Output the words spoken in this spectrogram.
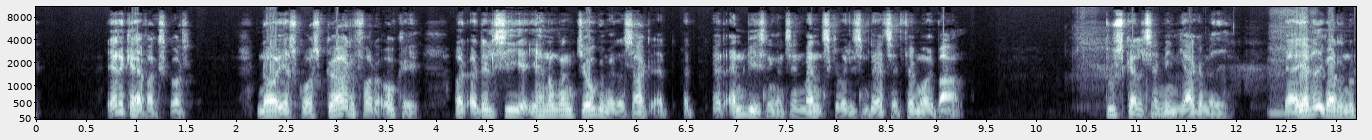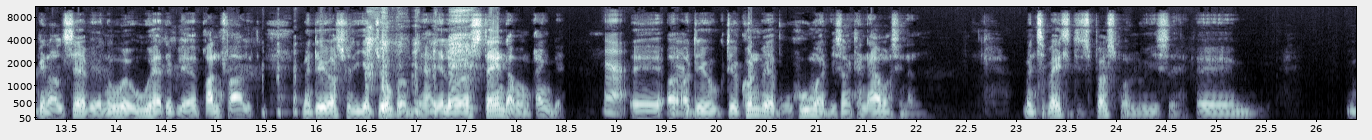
Ja, det kan jeg faktisk godt. Nå, jeg skulle også gøre det for dig, okay. Og, og det vil sige, at jeg har nogle gange joket med dig og sagt, at, at, at anvisninger til en mand skal være ligesom det er til et femårigt barn. Du skal tage min jakke med. Ja, jeg ved godt, at nu generaliserer vi, og nu er uge her, det bliver brandfarligt. Men det er jo også fordi, jeg joker om det her. Jeg laver også stand-up omkring det. Ja. Øh, og, ja. og det, er jo, det er jo kun ved at bruge humor, at vi sådan kan nærme os hinanden. Men tilbage til dit spørgsmål, Louise, øh,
